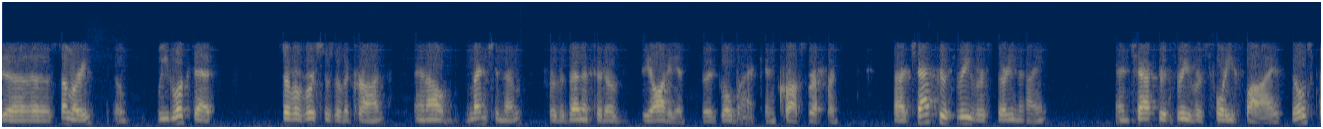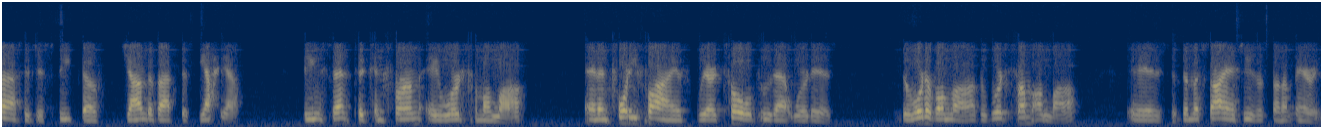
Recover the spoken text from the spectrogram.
uh, summary, we looked at several verses of the Quran, and I'll mention them for the benefit of the audience to go back and cross-reference. Uh, chapter 3, verse 39, and chapter 3, verse 45, those passages speak of John the Baptist Yahya being sent to confirm a word from Allah. And in 45, we are told who that word is. The word of Allah, the word from Allah, is the Messiah, Jesus, son of Mary.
